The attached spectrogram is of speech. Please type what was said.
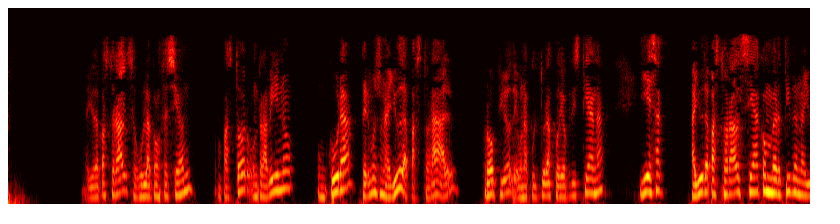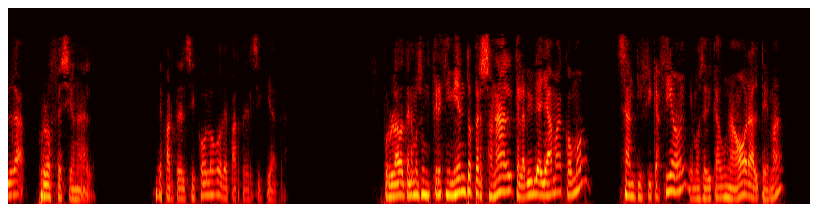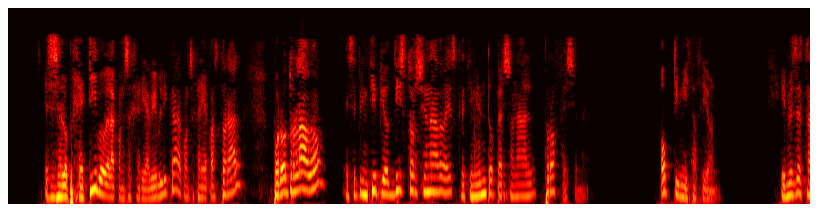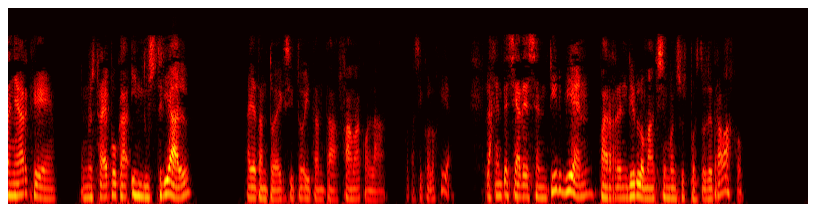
Ayuda pastoral, según la confesión, un pastor, un rabino, un cura, tenemos una ayuda pastoral propio de una cultura judeocristiana y esa ayuda pastoral se ha convertido en ayuda profesional de parte del psicólogo, de parte del psiquiatra. Por un lado tenemos un crecimiento personal que la Biblia llama como santificación, y hemos dedicado una hora al tema. Ese es el objetivo de la consejería bíblica, la consejería pastoral. Por otro lado, ese principio distorsionado es crecimiento personal profesional optimización. Y no es de extrañar que en nuestra época industrial haya tanto éxito y tanta fama con la, con la psicología. La gente se ha de sentir bien para rendir lo máximo en sus puestos de trabajo.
